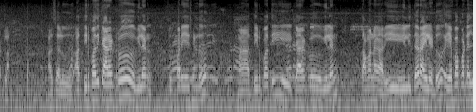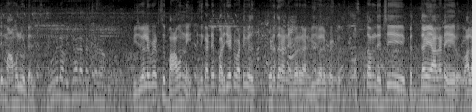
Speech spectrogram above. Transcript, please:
అట్లా. అసలు ఆ తిరుపతి క్యారెక్టర్ విలన్ సూపర్ చేసిండు. మన తిరుపతి క్యారెక్టర్ విలన్ తమన్న గారు. ఈ వీళ్ళిద్దరు హైలైట్. ఏబా పటేల్ది మామూలుగా ఉంటుంది. విజువల్ ఎఫెక్ట్స్ బాగున్నాయి. ఎందుకంటే బడ్జెట్ బట్టి పెడతారని ఎవరు కానీ విజువల్ ఎఫెక్ట్ మొత్తం తెచ్చి పెద్దగా వేయాలంటే వేయరు వాళ్ళ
